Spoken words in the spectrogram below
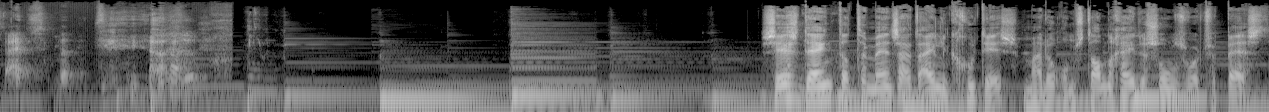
Zei ze dat? Ja. Sis denkt dat de mens uiteindelijk goed is, maar door omstandigheden soms wordt verpest.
